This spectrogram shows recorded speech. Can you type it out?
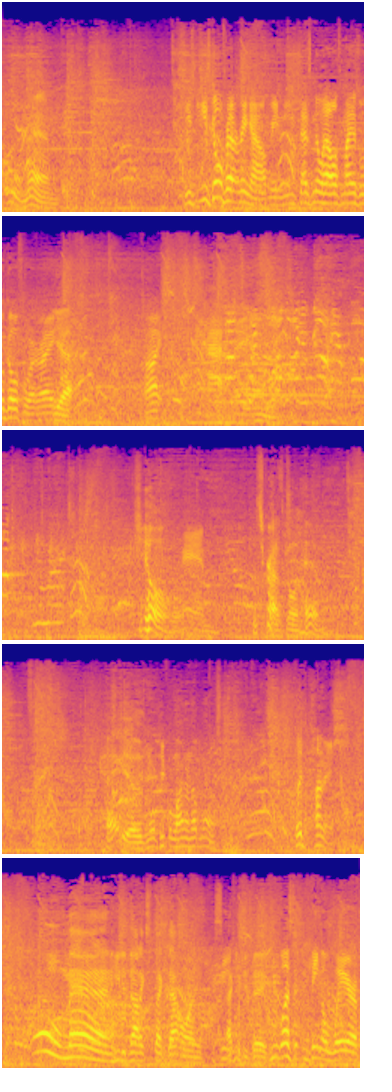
Oh man. He's, he's going for that ring out. I mean, he has no health. Might as well go for it, right? Yeah. All right. Ah, Yo. Man. this crowd's going ham. Hell yeah, there's more people lining up now. Good punish. Oh man, he did not expect that one. See, that could be big. He wasn't being aware of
